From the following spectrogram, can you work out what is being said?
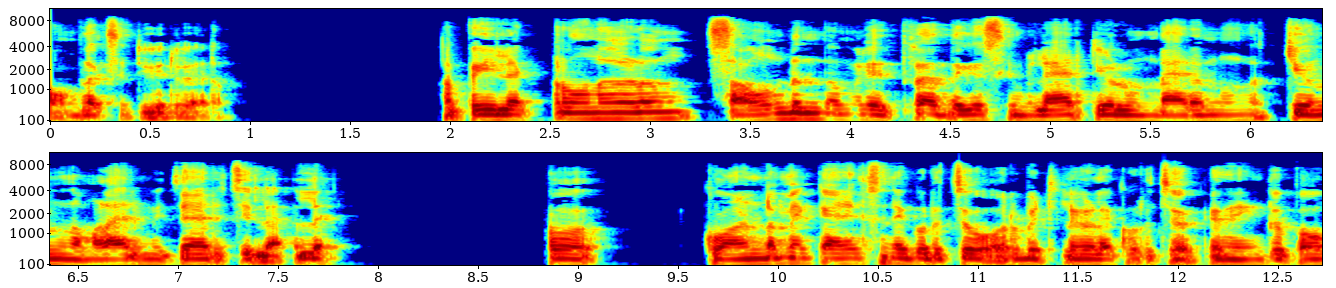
കോംപ്ലക്സിറ്റി വരുമായിരുന്നു അപ്പൊ ഇലക്ട്രോണുകളും സൗണ്ടും തമ്മിൽ എത്ര അധികം സിമിലാരിറ്റികൾ ഉണ്ടായിരുന്നു എന്നൊക്കെയൊന്നും നമ്മൾ ആരും വിചാരിച്ചില്ല അല്ലെ? അപ്പോ ക്വാണ്ടം മെക്കാനിക്സിനെ കുറിച്ചോ ഓർബിറ്റലുകളെ കുറിച്ചോ ഒക്കെ നിങ്ങൾക്ക് ഇപ്പോൾ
